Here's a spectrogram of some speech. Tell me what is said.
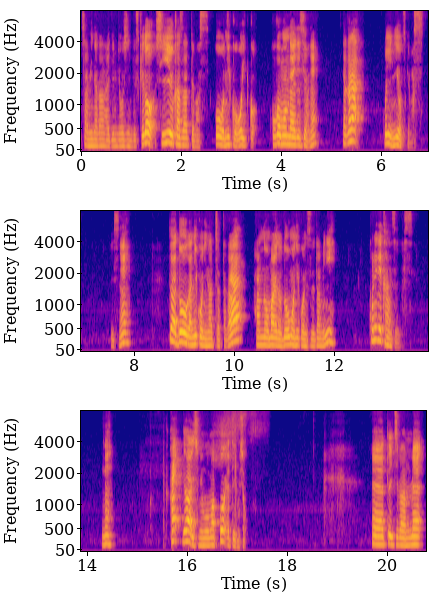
さあみんな考えてみてほしいんですけど、Cu 数合ってます。O2 個、O1 個。ここ問題ですよね。だから、ここに2をつけます。いいですね。では、銅が2個になっちゃったから、反応前の銅も2個にするために、これで完成です。ね。はい。では、一緒にウォームアップをやっていきましょう。えっ、と、1番目。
